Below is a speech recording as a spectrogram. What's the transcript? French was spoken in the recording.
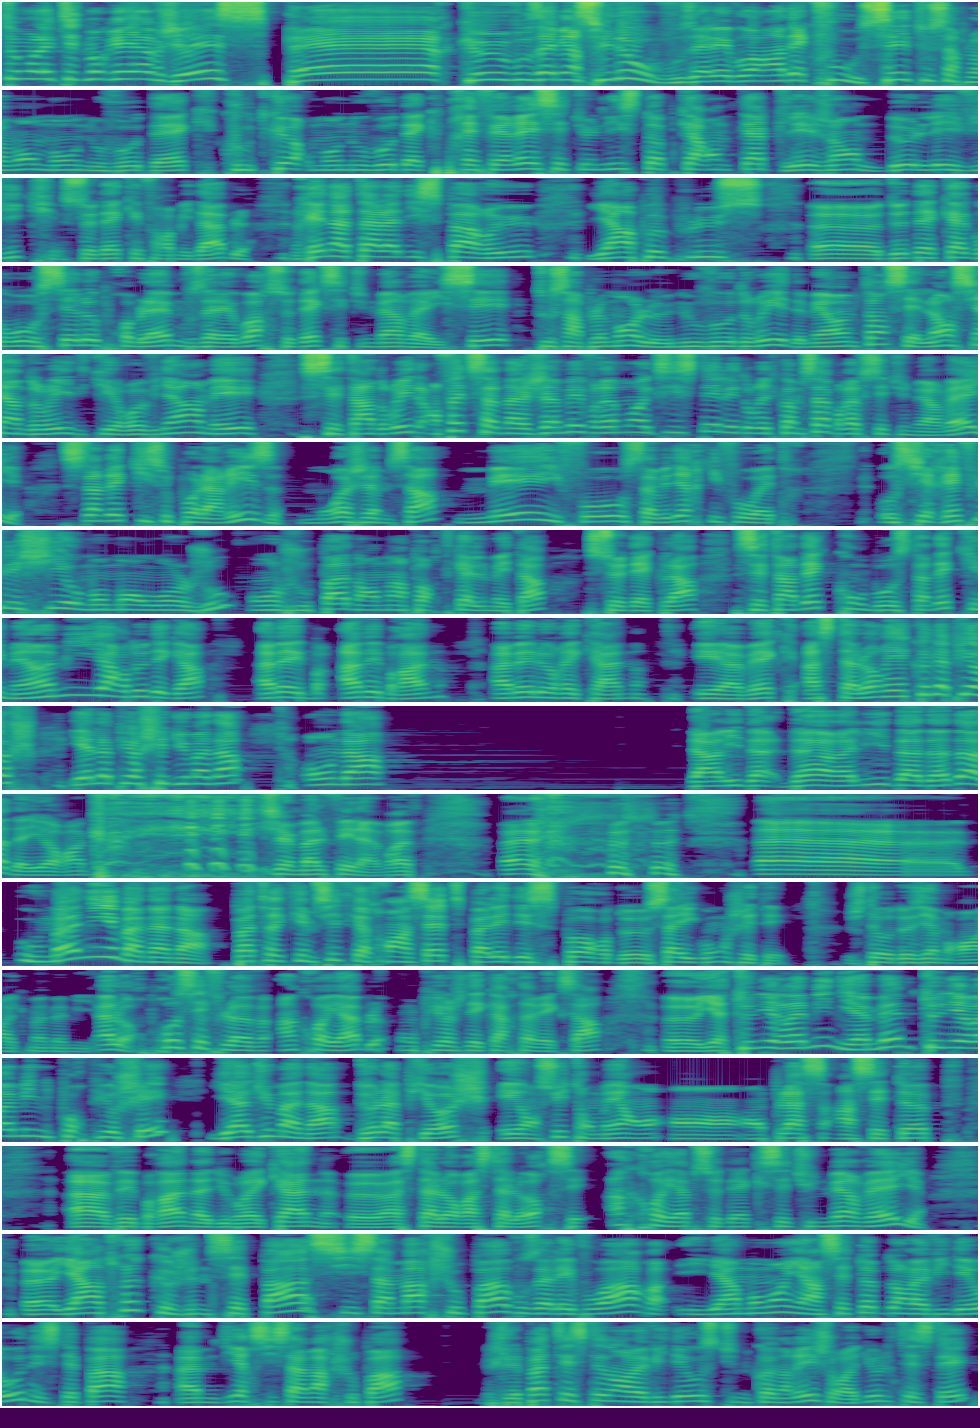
tout le monde les petites mogriaves, j'espère que vous avez bien suivi vidéo. Vous allez voir un deck fou, c'est tout simplement mon nouveau deck. Coup de cœur, mon nouveau deck préféré, c'est une liste top 44 légende de Levic. Ce deck est formidable. Renatal a disparu, il y a un peu plus euh, de deck aggro, c'est le problème. Vous allez voir, ce deck c'est une merveille. C'est tout simplement le nouveau druide, mais en même temps c'est l'ancien druide qui revient, mais c'est un druide. En fait ça n'a jamais vraiment existé les druides comme ça, bref c'est une merveille. C'est un deck qui se polarise, moi j'aime ça, mais il faut, ça veut dire qu'il faut être aussi réfléchi au moment où on le joue. On ne joue pas dans n'importe quel méta. Ce deck-là, c'est un deck combo. C'est un deck qui met un milliard de dégâts avec, avec Bran, avec le Rekan et avec Astalor. Il n'y a que de la pioche. Il y a de la pioche et du mana. On a Darli, Darli Dadada d'ailleurs. Hein. J'ai mal fait là, bref. Euh, euh, ou Mani Manana. Patrick Timsit 87, Palais des Sports de Saigon, j'étais. J'étais au deuxième rang avec ma mamie. Alors, Procès Fleuve, incroyable. On pioche des cartes avec ça. Euh, il y a Tenir la Mine, il y a même Tenir la Mine pour piocher. Il y a du mana, de la pioche. Et ensuite, on met en place un setup à Vebran, à Dubrekan, euh, Astalor, Astalor. C'est incroyable ce deck, c'est une merveille. Euh, il y a un truc que je ne sais pas si ça marche ou pas, vous allez voir. Il y a un moment, il y a un setup dans la vidéo, n'hésitez pas à me dire si ça marche ou pas. Je ne l'ai pas testé dans la vidéo, c'est une connerie, j'aurais dû le tester.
